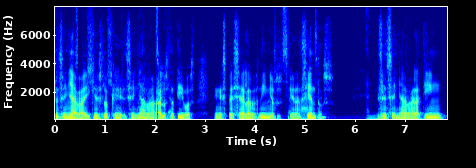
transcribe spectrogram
Enseñaba. ¿Y qué es lo que enseñaba a los nativos, en especial a los niños, que eran cientos? Les enseñaba latín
